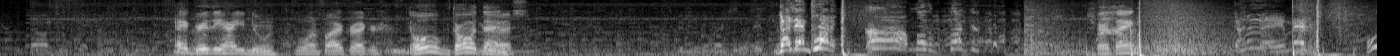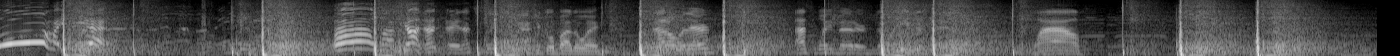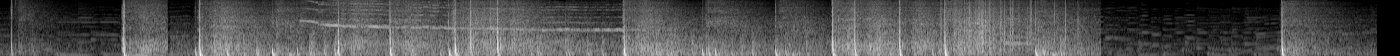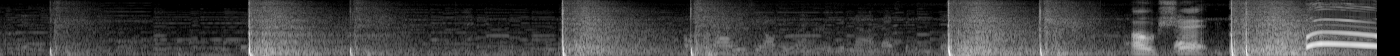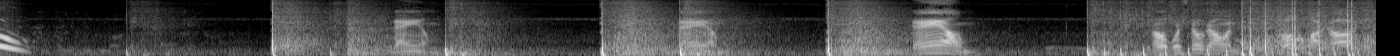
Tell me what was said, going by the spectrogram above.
Hey, Grizzy, how you doing? You want a firecracker? Oh, throw it then. Yes. Goddamn credit! Ah, motherfucker! Sure thing. Goddamn it. Ooh, how you do that? Oh my god! That, hey, that's way too magical, by the way. That over there, that's way better than what you just did. Wow. Oh shit. Woo! Damn. Damn. Damn. Oh, we're still going. Oh my god.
